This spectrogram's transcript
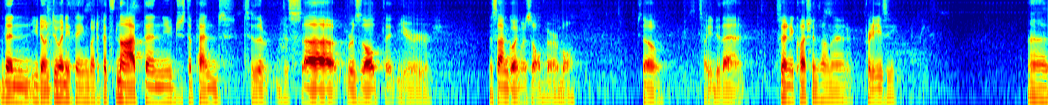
then you don't do anything. But if it's not, then you just append to the, this uh, result that you're, this ongoing result variable. So that's how you do that. Is there any questions on that? Pretty easy. Uh,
